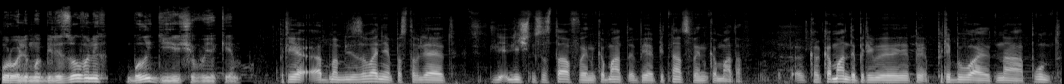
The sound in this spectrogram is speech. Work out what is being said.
У ролі мобілізованих були діючі вояки. При отмобилизовании поставляют ли- личный состав военкомат, э, 15 военкоматов. Э, Команды при- прибывают на пункт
